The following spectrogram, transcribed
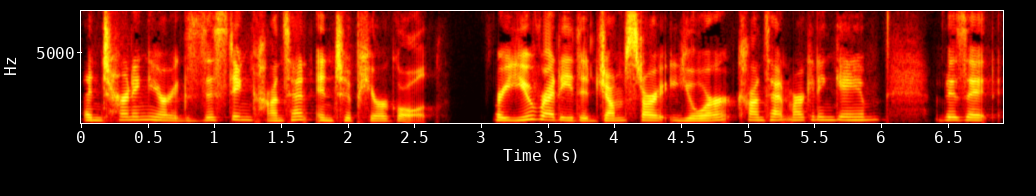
and turning your existing content into pure gold. Are you ready to jumpstart your content marketing game? Visit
